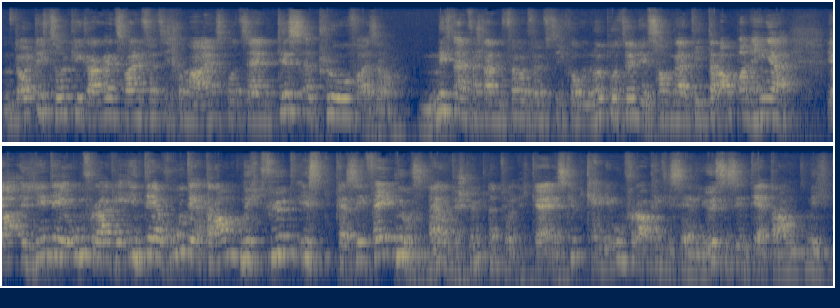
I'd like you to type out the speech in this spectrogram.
deutlich zurückgegangen, 42,1 Prozent, Disapprove, also nicht einverstanden, 55,0 Prozent. Jetzt haben wir die Trump-Anhänger ja, jede Umfrage, in der wo der Trump nicht führt, ist per se Fake News. Ne? Und das stimmt natürlich. Gell? Es gibt keine Umfrage, die seriös ist, in der Trump nicht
